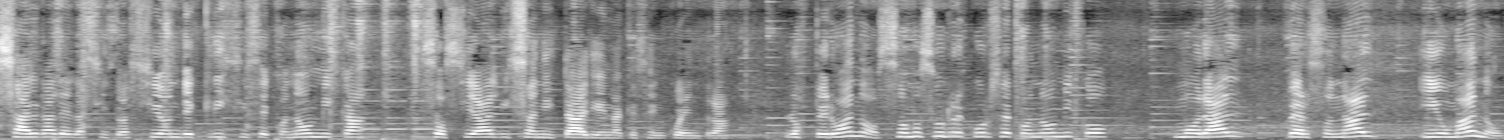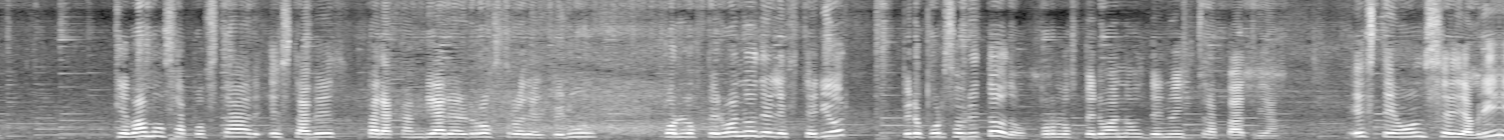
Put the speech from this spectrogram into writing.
salga de la situación de crisis económica, social y sanitaria en la que se encuentra. Los peruanos somos un recurso económico, moral, personal y humano que vamos a apostar esta vez para cambiar el rostro del Perú por los peruanos del exterior, pero por sobre todo por los peruanos de nuestra patria. Este 11 de abril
